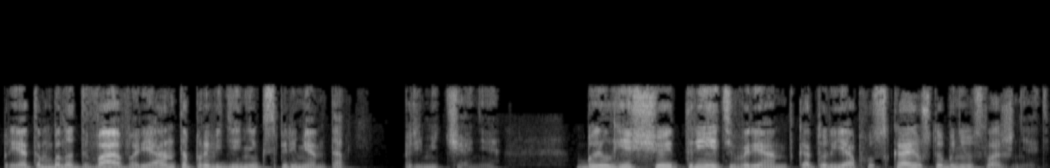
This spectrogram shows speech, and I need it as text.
При этом было два варианта проведения эксперимента. Примечание – был еще и третий вариант, который я опускаю, чтобы не усложнять.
